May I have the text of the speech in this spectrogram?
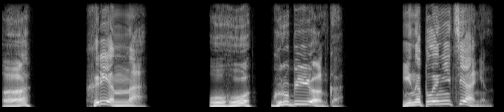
«А?» «Хрен «Ого, грубиянка!» «Инопланетянин!»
